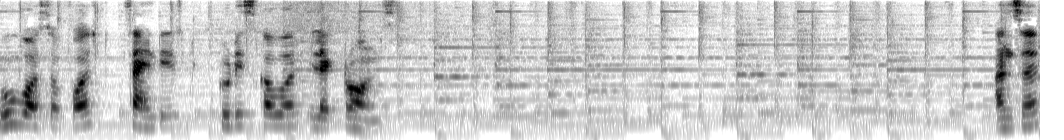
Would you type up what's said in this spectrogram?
Who was the first scientist to discover electrons? Answer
